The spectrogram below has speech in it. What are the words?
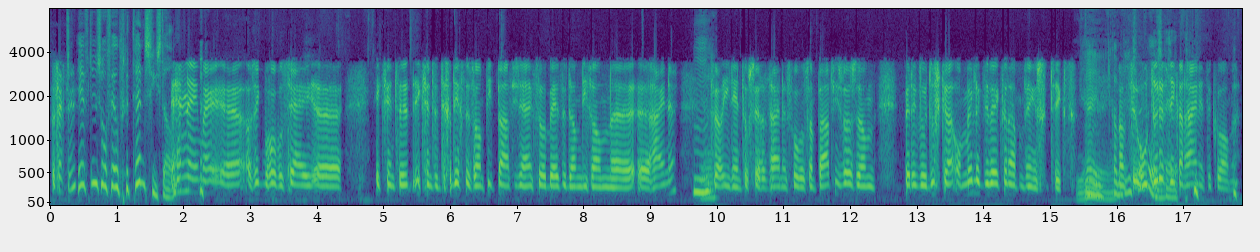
Wat zegt u? Heeft u zoveel pretenties dan? Nee, maar eh, als ik bijvoorbeeld zei... eh, ik, vind, de, ik vind de gedichten van Piet Pavius eigenlijk veel beter dan die van eh eh, Heine. Hmm. Terwijl iedereen toch zegt dat Heine het voorbeeld van Pavius was... dan werd ik door Duska onmiddellijk de week daarna op mijn vingers getikt. Ja, ja, ja. Kan me Want niet hoe durfde ik aan Heine te komen?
